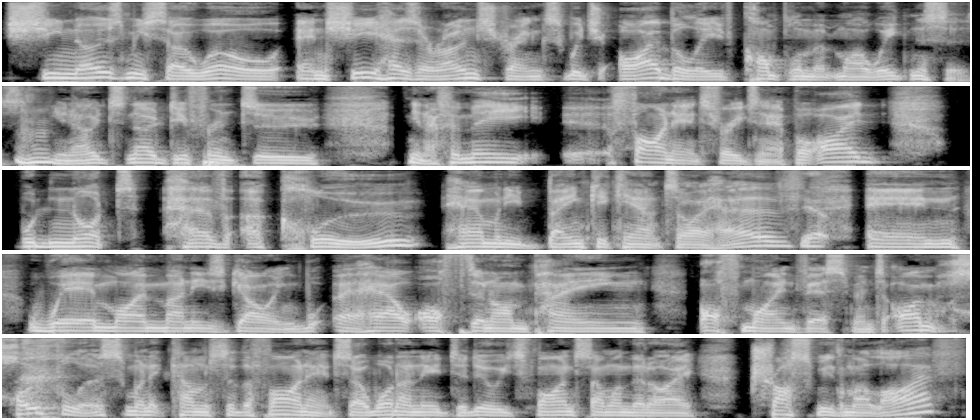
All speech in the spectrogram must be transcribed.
she knows me so well and she has her own strengths, which I believe complement my weaknesses. Mhm. You know, it's no different to, you know, for me, uh, finance, for example, I, would not have a clue how many bank accounts I have Yep. and where my money's going, uh, how often I'm paying off my investments. I'm hopeless when it comes to the finance. So what I need to do is find someone that I trust with my life,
